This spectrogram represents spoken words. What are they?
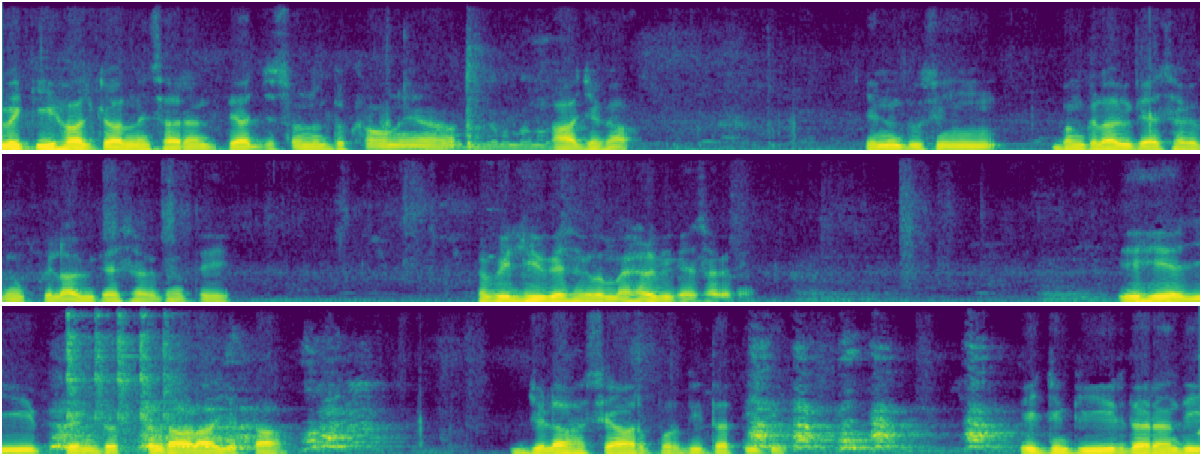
ਬਈ, ਕੀ ਹਾਲ ਚਾਲ ਨੇ ਸਾਰਿਆਂ ਦੇ? ਤੇ ਅੱਜ ਤੁਹਾਨੂੰ ਦਿਖਾਉਣੇ ਆ ਆ ਜਗ੍ਹਾ। ਇਹਨੂੰ ਤੁਸੀਂ ਬੰਗਲਾ ਵੀ ਕਹਿ ਸਕਦੇ ਹੋ ਕਿਲਾ ਵੀ ਕਹਿ ਸਕਦੇ ਹੋ ਤੇ ਹਵੇਲੀ ਵੀ ਕਹਿ ਸਕਦੇ ਹੋ, ਮਹਿਲ ਵੀ ਕਹਿ ਸਕਦੇ ਹੋ। ਇਹ ਹੈ ਜੀ ਪਿੰਡ ਕੰਧਾਲਾ ਜੱਟਾ, ਜ਼ਿਲ੍ਹਾ ਹੁਸ਼ਿਆਰਪੁਰ ਦੀ ਧਰਤੀ ਤੇ। ਇਹ ਜੰਗੀਰਦਾਰਾਂ ਦੀ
